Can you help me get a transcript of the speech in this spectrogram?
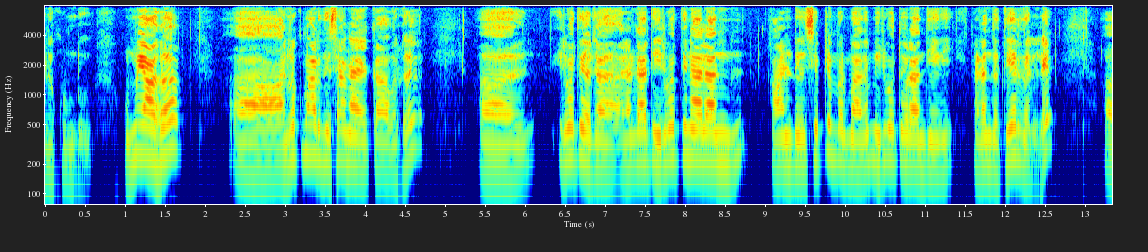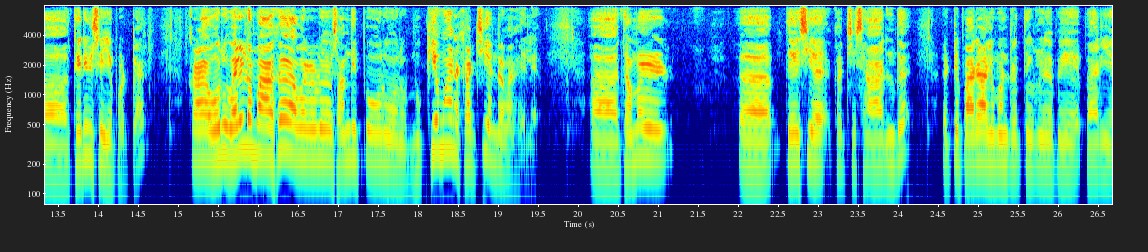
எனக்கு உண்டு. உண்மையாக அனுகுமார் திசாநாயக்கா அவர்கள் இருபத்தி ரெண்டாயிரத்தி இருபத்தி நாலாம் ஆண்டு செப்டம்பர் மாதம் இருபத்தோராம் தேதி நடந்த தேர்தலில் தெரிவு செய்யப்பட்டார். ஒரு வருடமாக அவருடைய சந்திப்பு ஒரு ஒரு முக்கியமான கட்சி என்ற வகையில் தமிழ் தேசிய கட்சி சார்ந்த எட்டு பாராளுமன்றத்துக்குள்ள பே- பாரிய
